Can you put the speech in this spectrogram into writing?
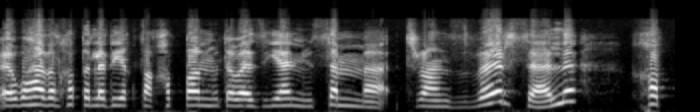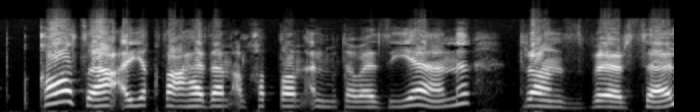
وهذا الخط الذي يقطع خطان متوازيان يسمى transversal. خط قاطع أي يقطع هذان الخطان المتوازيان transversal.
